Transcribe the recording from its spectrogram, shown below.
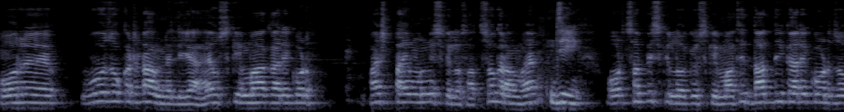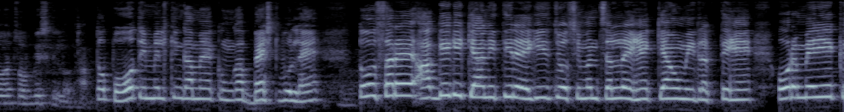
और वो जो कटड़ा हमने लिया है उसकी माँ का record first time 19 kilo 700 gram है। जी। और 26 किलो की उसकी माँ थी। दादी का रिकॉर्ड जो है 24 किलो था। तो बहुत ही मिल्किंग का मैं कहूँगा बेस्ट बुल है। तो सर आगे की क्या नीति रहेगी? जो सिमन चल रहे हैं क्या उम्मीद रखते हैं? और मेरी एक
